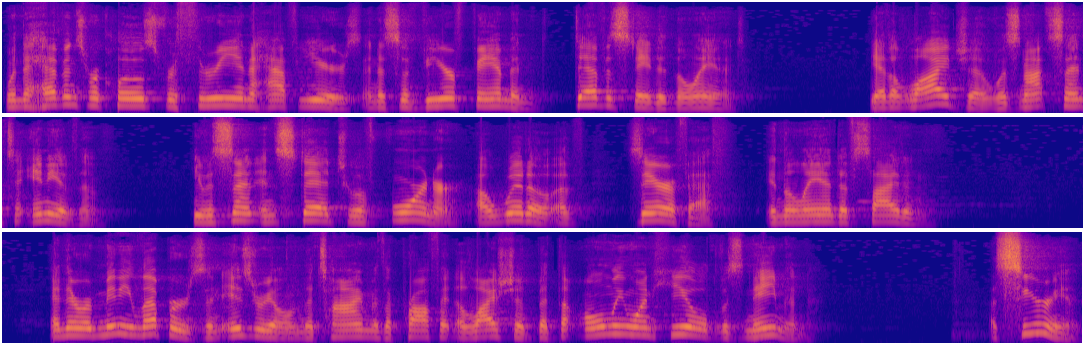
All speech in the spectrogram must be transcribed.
when the heavens were closed for three and a half years and a severe famine devastated the land. Yet Elijah was not sent to any of them. He was sent instead to a foreigner, a widow of Zarephath in the land of Sidon. And there were many lepers in Israel in the time of the prophet Elisha, but the only one healed was Naaman, a Syrian.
